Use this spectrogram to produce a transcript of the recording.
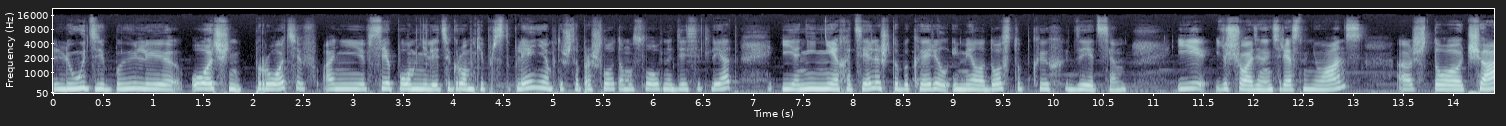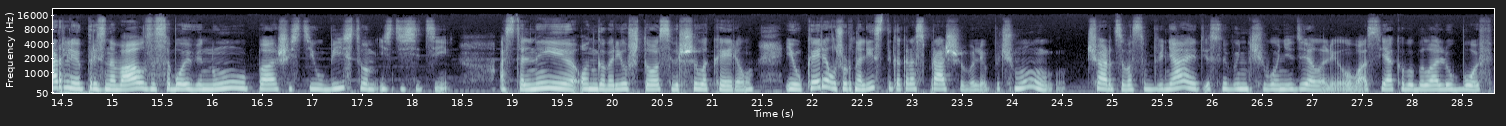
люди были очень против. Они все помнили эти громкие преступления, потому что прошло там условно 10 лет, и они не хотели, чтобы Кэрил имела доступ к их детям. И еще один интересный нюанс — что Чарли признавал за собой вину по шести убийствам из десяти. Остальные он говорил, что совершила Кэрил. И у Кэрил журналисты как раз спрашивали, почему Чарльз вас обвиняет, если вы ничего не делали, у вас якобы была любовь.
